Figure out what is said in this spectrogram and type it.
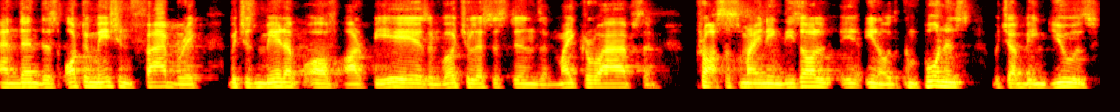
and then this automation fabric, which is made up of RPAs and virtual assistants and micro apps and process mining. These all, you know, the components which are being used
